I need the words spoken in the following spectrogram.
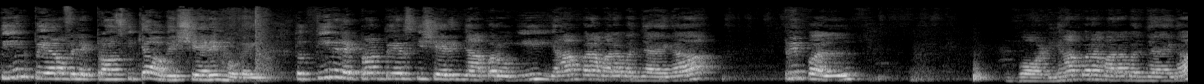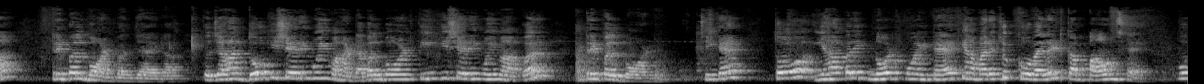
तीन पेयर ऑफ़ इलेक्ट्रॉन्स की क्या हो गई? शेयरिंग हो गई। तो तीन इलेक्ट्रॉन पेयर्स की शेयरिंग जहाँ पर होगी। यहाँ पर हमारा बन जाएगा ट्रिपल बॉन्ड यहाँ पर हमारा बन जाएगा ट्रिपल बॉन्ड बन जाएगा। तो जहाँ दो की शेयरिंग हुई, वहाँ डबल बॉन्ड तीन की शेयरिंग हुई, वहाँ पर ट्रिपल बॉन्ड ठीक है? तो यहाँ पर एक नोट पॉइंट है कि हमारे जो कोवेलेंट कंपाउंड्स है, वो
